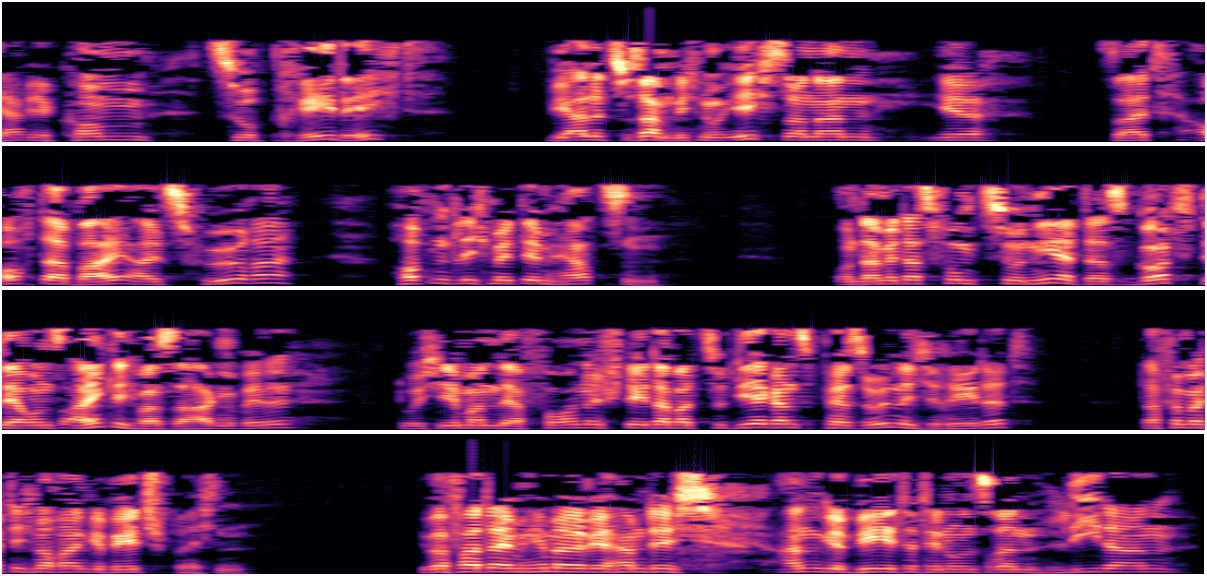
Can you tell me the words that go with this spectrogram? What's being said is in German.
Ja, wir kommen zur Predigt. Wir alle zusammen, nicht nur ich, sondern ihr seid auch dabei als Hörer, hoffentlich mit dem Herzen. Und damit das funktioniert, dass Gott, der uns eigentlich was sagen will, durch jemanden, der vorne steht, aber zu dir ganz persönlich redet, dafür möchte ich noch ein Gebet sprechen. Lieber Vater im Himmel, wir haben dich angebetet in unseren Liedern.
